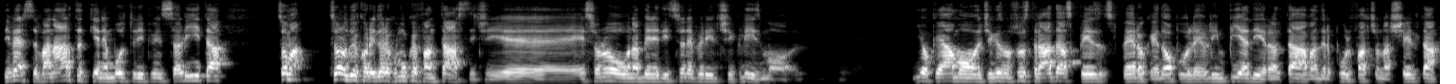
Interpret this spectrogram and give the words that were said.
diverse. Van Aert tiene molto di più in salita. Insomma, sono due corridori comunque fantastici e, e sono una benedizione per il ciclismo. Io che amo il ciclismo su strada, spe- spero che dopo le Olimpiadi in realtà Van der Poel faccia una scelta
